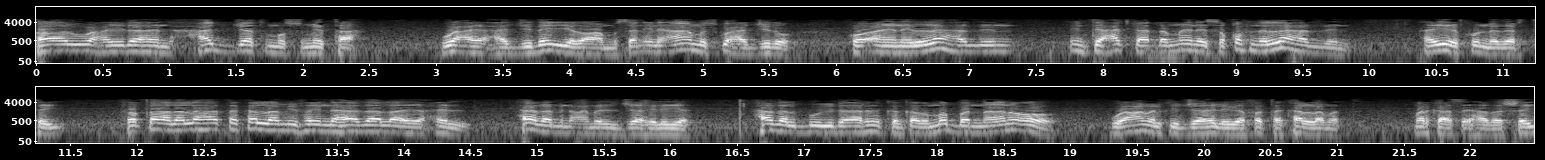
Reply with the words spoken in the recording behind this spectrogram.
qaaluu waxay yidhaaheen xajat musmita waxay xajiday iyadoo aamusan inay aamus ku xajido oo aynay la hadlin intay xajkaa dhammaynaysa qofna la hadlin ayay ku nadartay. Faqaala lahaa takallamii faina haadaa laa yaxil hada min camali ljaahiliya hadal buu yidhi arrinkankadu ma banaano oo waa camalkii jaahiliga fatakallamat markaasay hadashay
